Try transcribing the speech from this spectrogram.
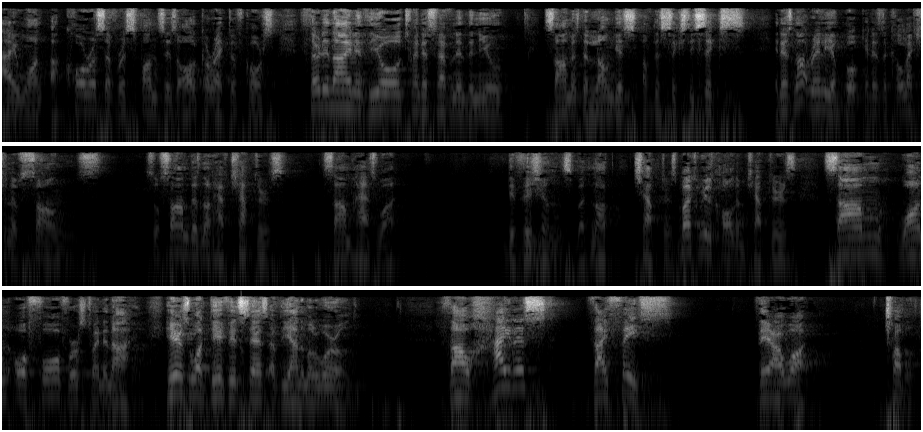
I want a chorus of responses, all correct, of course. 39 in the Old, 27 in the New. Psalm is the longest of the 66. It is not really a book, it is a collection of songs. So Psalm does not have chapters. Psalm has what? Divisions, but not chapters. But we'll call them chapters. Psalm 104 verse 29. Here's what David says of the animal world. Thou hidest thy face. They are what? Troubled.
